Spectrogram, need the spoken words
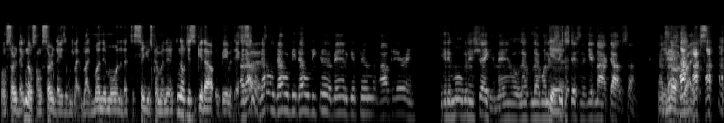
on certain days, you know, on certain days a week, like like Monday morning, let the seniors come in there, you know, just get out and be able to exercise. Oh, that, would, that, would, that would be that would be good, man, to get them out there and get it moving and shaking, man. We'll let, let one of the yeah. get knocked out or something. No, right.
